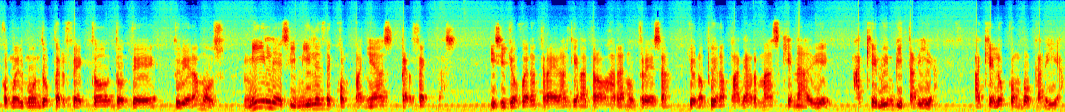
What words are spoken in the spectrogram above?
como el mundo perfecto donde tuviéramos miles y miles de compañías perfectas. Y si yo fuera a traer a alguien a trabajar a Nutresa, yo no pudiera pagar más que nadie, ¿a qué lo invitaría? ¿A qué lo convocaría?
